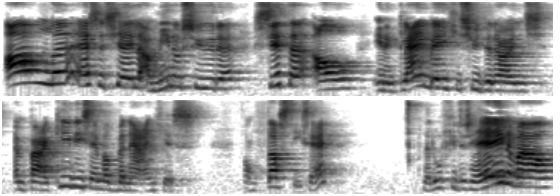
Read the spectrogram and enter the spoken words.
alle essentiële aminozuren zitten al in een klein beetje jus d'orange, een paar kiwis en wat banaantjes. Fantastisch, hè? Daar hoef je dus helemaal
